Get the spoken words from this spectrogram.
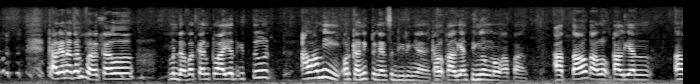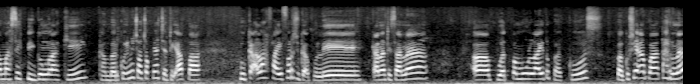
Kalian akan bakal mendapatkan klien itu alami, organik dengan sendirinya. Kalau kalian bingung mau apa, atau kalau kalian uh, masih bingung lagi, gambarku ini cocoknya jadi apa, bukalah Fiverr juga boleh, karena di sana uh, buat pemula itu bagus. Bagusnya apa? Karena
